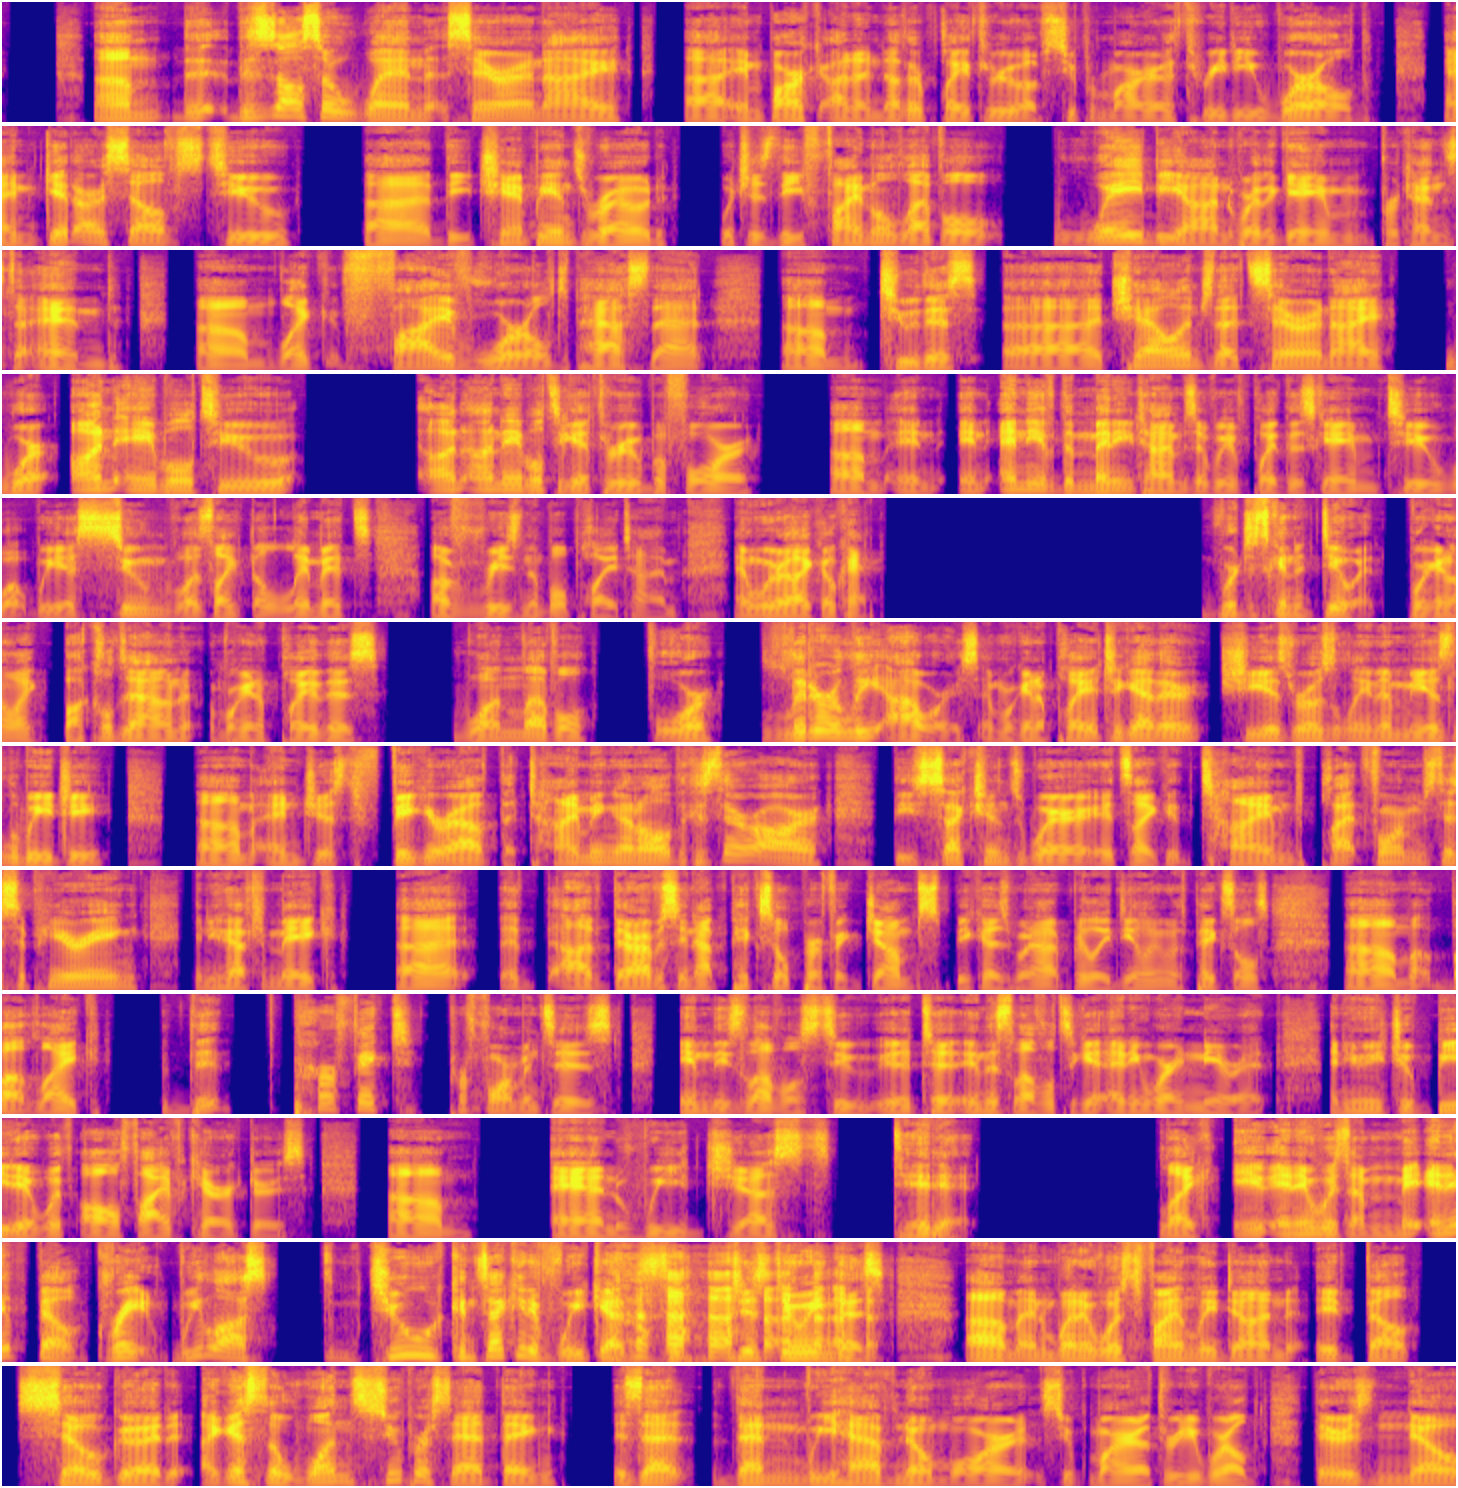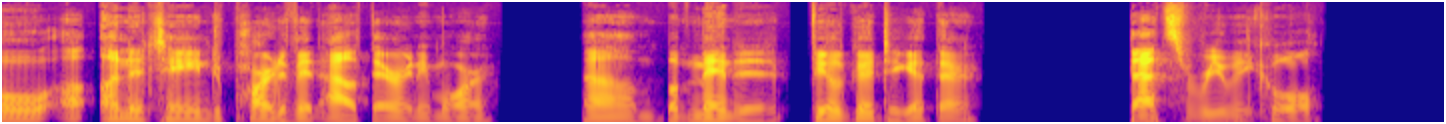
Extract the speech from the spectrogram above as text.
Um, th- this is also when Sarah and I uh, embark on another playthrough of Super Mario 3D World and get ourselves to uh, the Champions Road, which is the final level, way beyond where the game pretends to end. Um, like five worlds past that, um, to this uh, challenge that Sarah and I were unable to un- unable to get through before. Um, in in any of the many times that we've played this game to what we assumed was like the limits of reasonable playtime, and we were like, okay, we're just gonna do it. We're gonna like buckle down and we're gonna play this one level for literally hours, and we're gonna play it together. She is Rosalina, me is Luigi, um, and just figure out the timing on all because there are these sections where it's like timed platforms disappearing, and you have to make. Uh, uh, they're obviously not pixel perfect jumps because we're not really dealing with pixels, um, but like the perfect performances in these levels to uh, to in this level to get anywhere near it, and you need to beat it with all five characters. Um, and we just did it, like, it, and it was ama- and it felt great. We lost two consecutive weekends just doing this, um, and when it was finally done, it felt so good. I guess the one super sad thing is that then we have no more Super Mario 3D World. There is no uh, unattained part of it out there anymore. Um, but man, did it feel good to get there. That's really cool.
